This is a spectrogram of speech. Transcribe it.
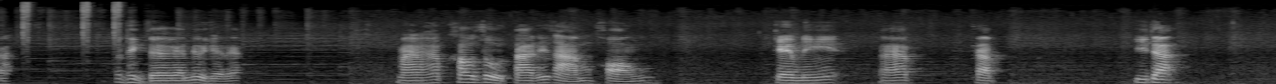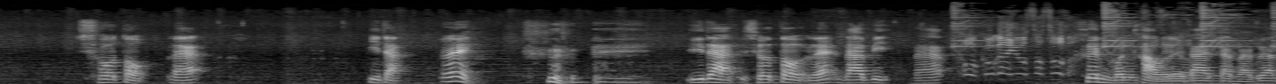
ป่ะมันถึงเจอกันอยู่แค่นี้มาครับเข้าสู่ตาที่สามของเกมนี้นะครับ กับอิดะโชโตะและอิดะเอ้ยอิดะโชโตะและดาบินะครับขึ้นบนเขาเลยได้จัดไปเพื่อน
